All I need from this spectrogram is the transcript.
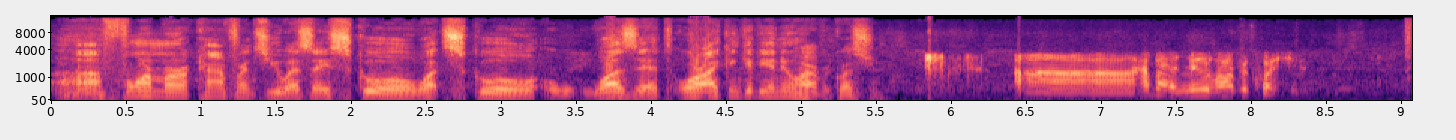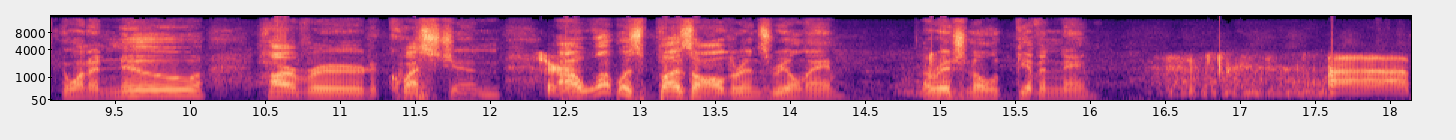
uh, former Conference USA school. What school was it? Or I can give you a new Harvard question. Uh, how about a new Harvard question? You want a new Harvard question? Sure. Uh, what was Buzz Aldrin's real name? Original given name? Uh,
